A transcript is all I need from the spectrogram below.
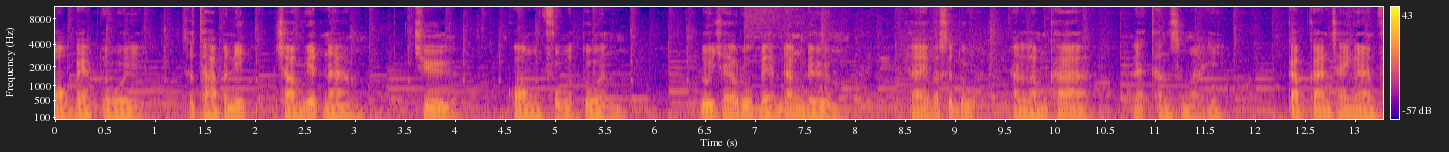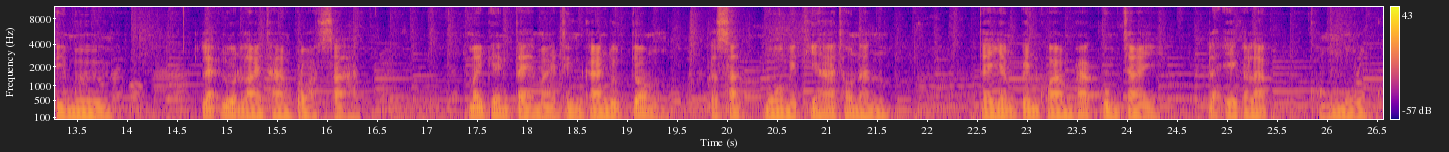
ออกแบบโดยสถาปนิกชาวเวียดนาม ชื่อกองฝัวตวน โดยใช้รูปแบบดั้งเดิม ใช้วัสดุอันล้ำค่าและทันสมัย กับการใช้งานฝีมือ และลวดลายทางประวัติศาสตร์ ไม่เพียงแต่หมายถึงการยกย่องกษัตริย์โมฮัมเหม็ดที่ 5 เท่านั้น แต่ยังเป็นความภาคภูมิใจและเอกลักษณ์ของโมร็อกโก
